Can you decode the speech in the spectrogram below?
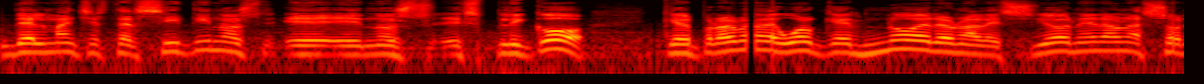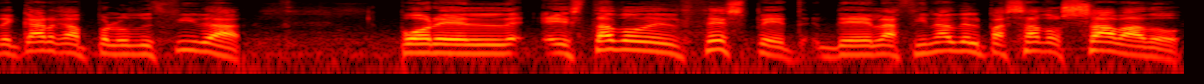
del Manchester City, nos, nos explicó que el problema de Walker no era una lesión, era una sobrecarga producida por el estado del césped de la final del pasado sábado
